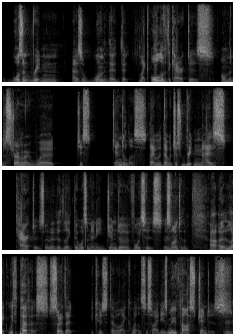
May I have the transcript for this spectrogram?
wasn't written as a woman. They, that like all of the characters on the Nostromo were just genderless. They were they were just written as characters. Like there wasn't any gender voices assigned to them, uh, uh, like with purpose, so that because they were like, well, society has moved past genders, mm.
